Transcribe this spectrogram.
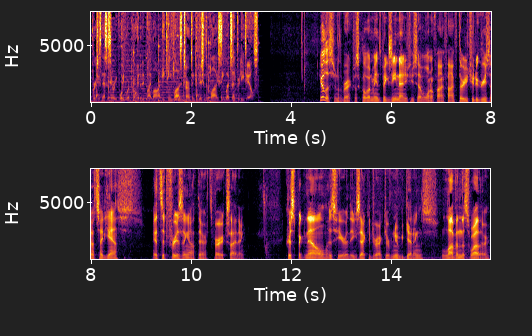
Purchase necessary. Void where prohibited by law. 18 plus terms and conditions apply. See website for details. You're listening to The Breakfast Club on Maine's Big Z 927 1055. 32 degrees outside. Yes, it's at freezing out there. It's very exciting. Chris Bicknell is here, the executive director of New Beginnings. Loving this weather.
